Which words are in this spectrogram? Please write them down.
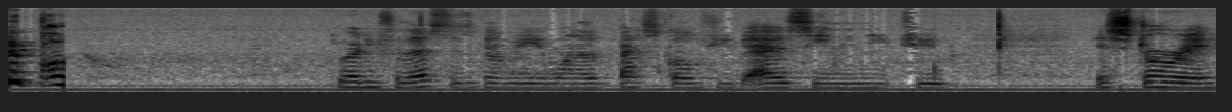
You ready for this? Is going to be one of the best goals you've ever seen in YouTube history.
